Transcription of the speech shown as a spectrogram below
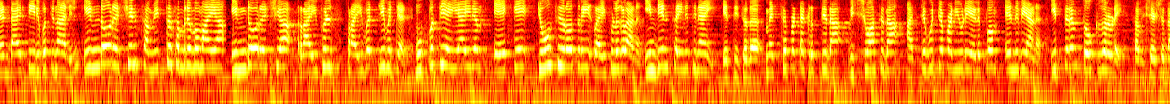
രണ്ടായിരത്തി ഇരുപത്തിനാലിൽ ഇൻഡോ റഷ്യൻ സംയുക്ത സംരംഭമായ Indo Russia rifles private limited മുപ്പത്തി അയ്യായിരം A K two zero three റൈഫിളുകളാണ് ഇന്ത്യൻ സൈന്യത്തിനായി എത്തിച്ചത്. മെച്ചപ്പെട്ട കൃത്യത വിശ്വാസ്യത അറ്റകുറ്റപ്പണിയുടെ എളുപ്പം എന്നിവയാണ് ഇത്തരം തോക്കുകളുടെ സവിശേഷത.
